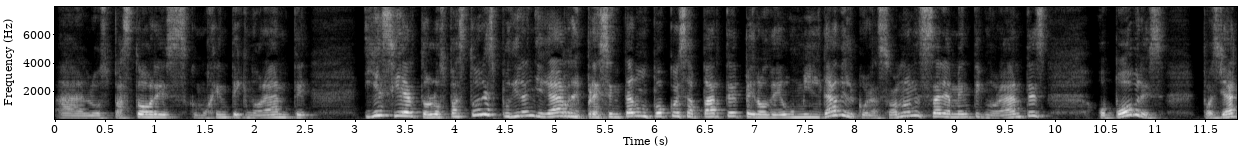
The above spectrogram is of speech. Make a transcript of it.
a los pastores como gente ignorante. Y es cierto, los pastores pudieran llegar a representar un poco esa parte, pero de humildad del corazón, no necesariamente ignorantes o pobres. Pues ya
